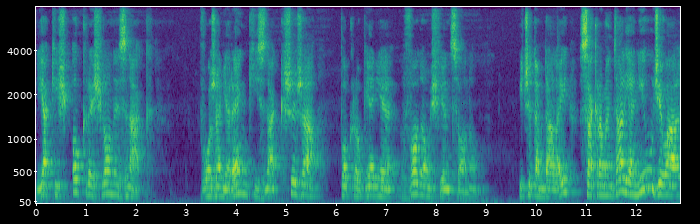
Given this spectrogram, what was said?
jakiś określony znak. Włożenie ręki, znak krzyża, pokropienie wodą święconą. I czytam dalej. Sakramentalia nie, udziela,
